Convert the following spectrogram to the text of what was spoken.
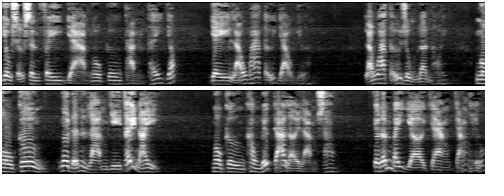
Dù sự sinh phi và ngô cương thành thế dốc. Dây lão hóa tử vào giữa. Lão hóa tử rung lên hỏi. Ngô cương, ngươi định làm gì thế này? Ngô cương không biết trả lời làm sao. Cho đến bây giờ chàng chẳng hiểu.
